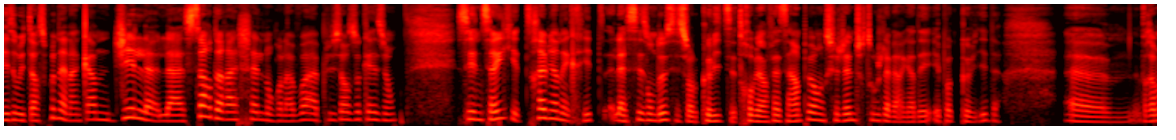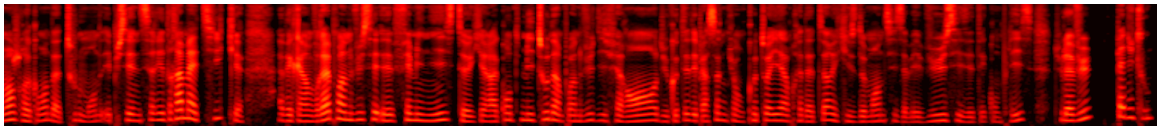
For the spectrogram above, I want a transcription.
Reese Witherspoon, elle incarne Jill, la sœur de Rachel, donc on la voit à plusieurs occasions. C'est une série qui est très bien écrite. La saison 2, c'est sur le Covid, c'est trop bien fait. C'est un peu anxiogène, surtout que je l'avais regardé époque Covid. Euh, vraiment, je recommande à tout le monde. Et puis, c'est une série dramatique avec un vrai point de vue sé- féministe euh, qui raconte MeToo d'un point de vue différent, du côté des personnes qui ont côtoyé un prédateur et qui se demandent s'ils avaient vu, s'ils étaient complices. Tu l'as vu? Pas du tout.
